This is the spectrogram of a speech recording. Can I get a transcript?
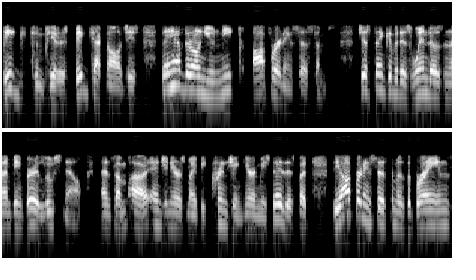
big computers, big technologies, they have their own unique operating systems. Just think of it as Windows, and I'm being very loose now. And some uh, engineers might be cringing hearing me say this, but the operating system is the brains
